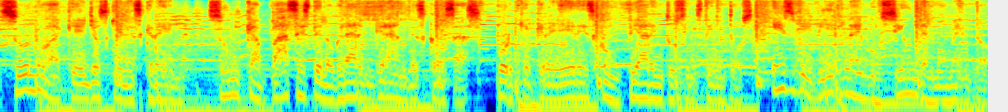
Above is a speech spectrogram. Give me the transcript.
Solo aquellos quienes creen son capaces de lograr grandes cosas, porque creer es confiar en tus instintos, es vivir la emoción del momento,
